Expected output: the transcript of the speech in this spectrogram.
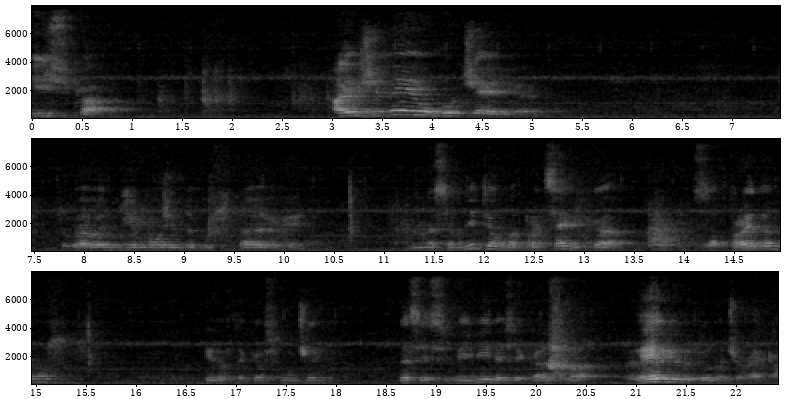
иска, а и живее огорчение, тогава ние можем да поставим на съмнителна преценка за преданост и в такъв случай да се смени, да се казва верието на човека.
